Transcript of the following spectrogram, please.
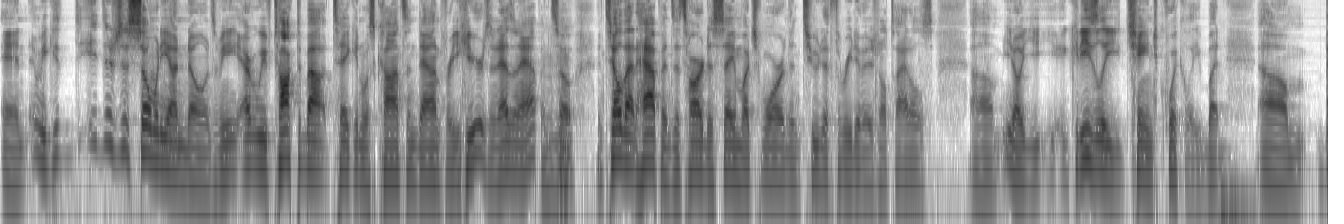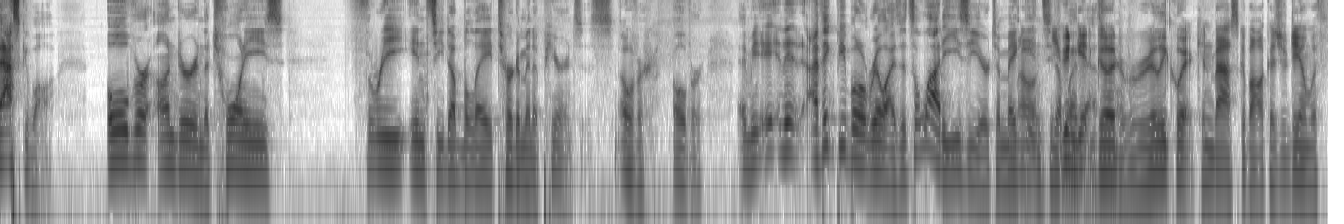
And I mean, it, there's just so many unknowns. I mean, we've talked about taking Wisconsin down for years, and it hasn't happened. Mm-hmm. So until that happens, it's hard to say much more than two to three divisional titles. Um, you know, you, it could easily change quickly. But um, basketball, over under in the 20s, three NCAA tournament appearances. Over. Over. I mean, it, it, I think people don't realize it's a lot easier to make Oh, the NCAA. you can get basketball. good really quick in basketball because you're dealing with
